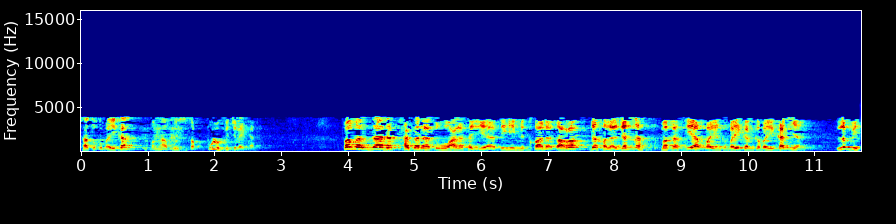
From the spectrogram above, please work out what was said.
satu kebaikan menghapus sepuluh kejelekan. Faman zadat hasanatuhu ala sayyiatihi mithqala dzarrah dakhala al-jannah maka siapa yang kebaikan-kebaikannya lebih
